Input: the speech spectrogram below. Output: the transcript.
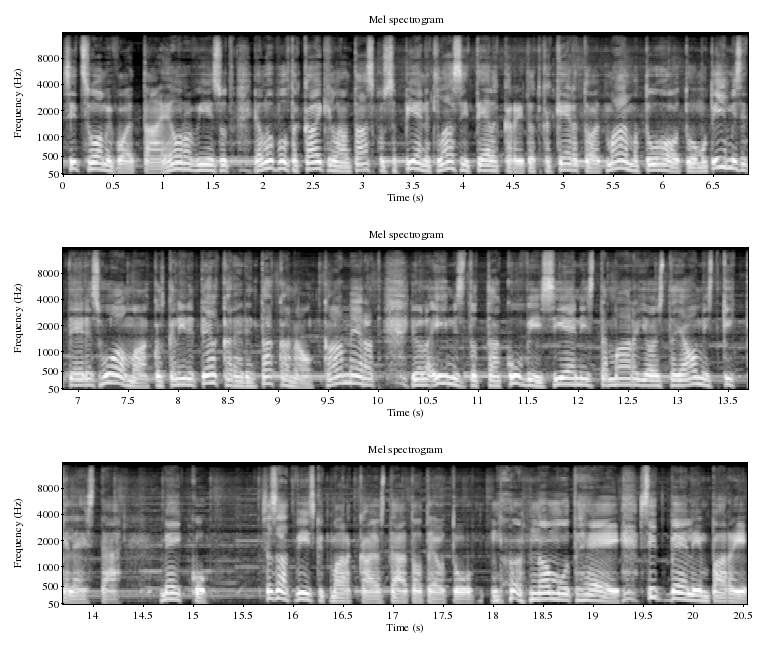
sit Suomi voittaa euroviisut ja lopulta kaikilla on taskussa pienet lasitelkkarit, jotka kertoo, että maailma tuhoutuu, mutta ihmiset ei edes huomaa, koska niiden telkkareiden takana on kamerat, joilla ihmiset ottaa kuvia sienistä, marjoista ja omista kikkeleistään. Meikku, Sä saat 50 markkaa, jos tää toteutuu. No, no mut hei, sit Belin pari.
